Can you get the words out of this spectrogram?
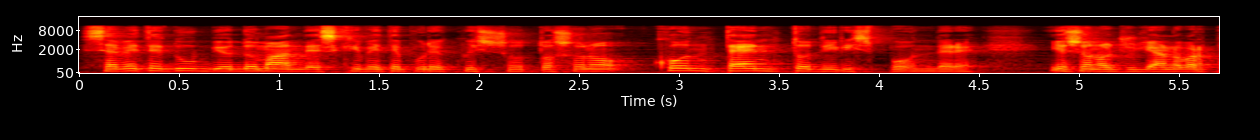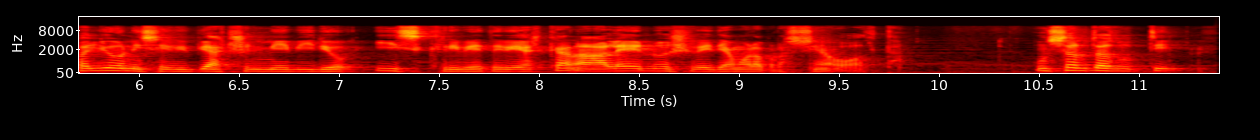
Se avete dubbi o domande scrivete pure qui sotto, sono contento di rispondere. Io sono Giuliano Parpaglioni, se vi piacciono i miei video iscrivetevi al canale e noi ci vediamo la prossima volta. Un saluto a tutti!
